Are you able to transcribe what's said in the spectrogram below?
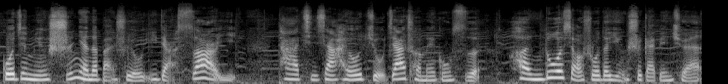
郭敬明十年的版税有一点四二亿，他旗下还有九家传媒公司，很多小说的影视改编权，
